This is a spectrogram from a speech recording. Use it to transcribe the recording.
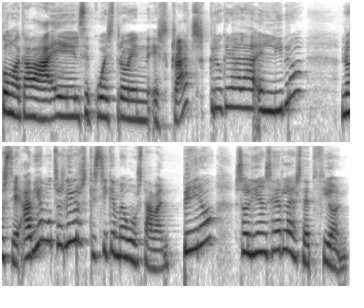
cómo acaba el secuestro en Scratch, creo que era el libro. No sé, había muchos libros que sí que me gustaban, pero solían ser la excepción.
